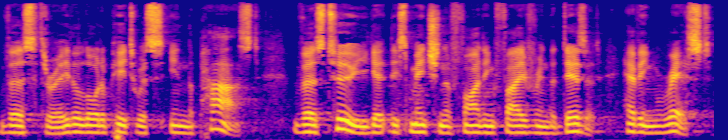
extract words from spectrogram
Verse 3 the Lord appeared to us in the past. Verse 2, you get this mention of finding favour in the desert, having rest.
